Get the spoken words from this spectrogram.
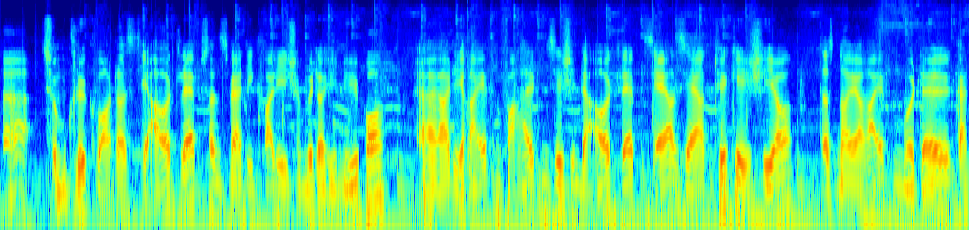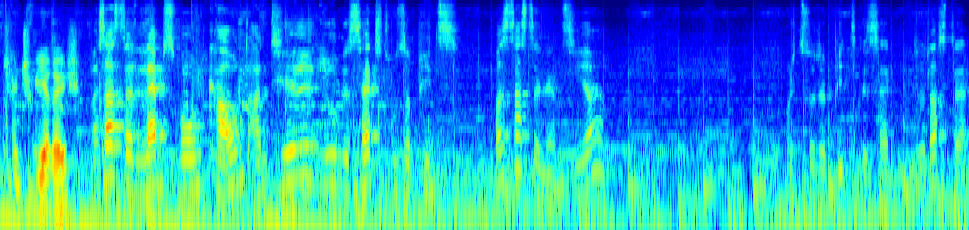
Zum Glück war das die Outlap, sonst wäre die Quali schon wieder hinüber. Ja, ja, die Reifen verhalten sich in der Outlap sehr, sehr tückisch hier. Das neue Reifenmodell, ganz schön schwierig. Was das denn? Laps won't count until you reset to the pits. Was ist das denn jetzt hier? Muss ich zu den Pits resetten? Wieso das denn?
